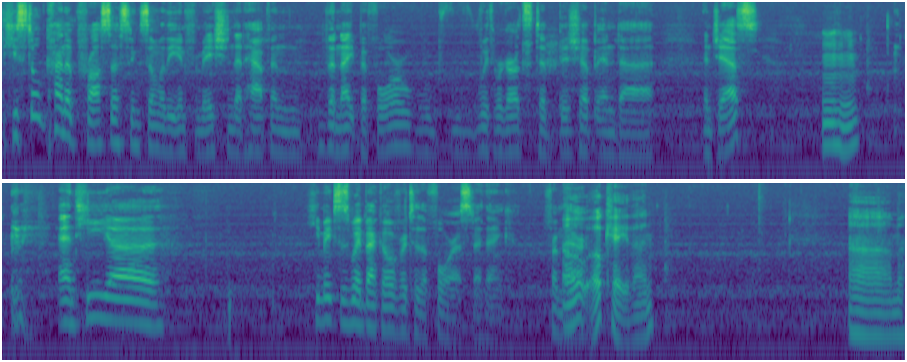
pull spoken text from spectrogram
he's still kind of processing some of the information that happened the night before w- with regards to Bishop and uh, and Jess Mm-hmm. and he uh he makes his way back over to the forest i think from there Oh, okay then. Um,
